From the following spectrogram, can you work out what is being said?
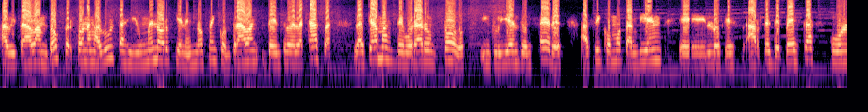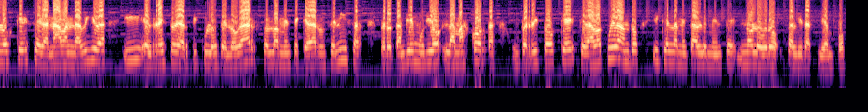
habitaban dos personas adultas y un menor quienes no se encontraban dentro de la casa. Las llamas devoraron todo, incluyendo enseres, así como también eh, los artes de pesca con los que se ganaban la vida y el resto de artículos del hogar solamente quedaron cenizas, pero también murió la mascota, un perrito que quedaba cuidando y que lamentablemente no logró salir a tiempo.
